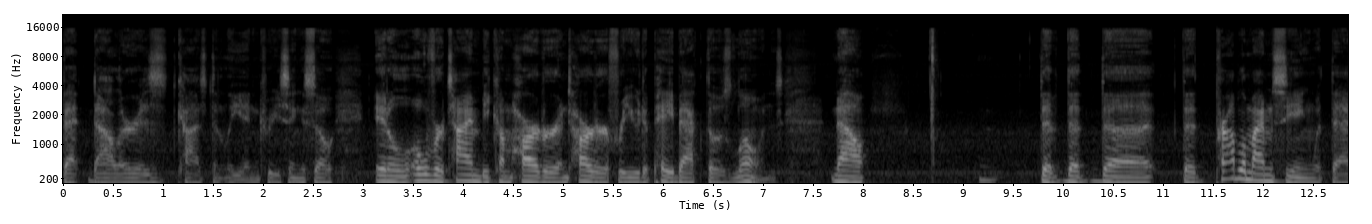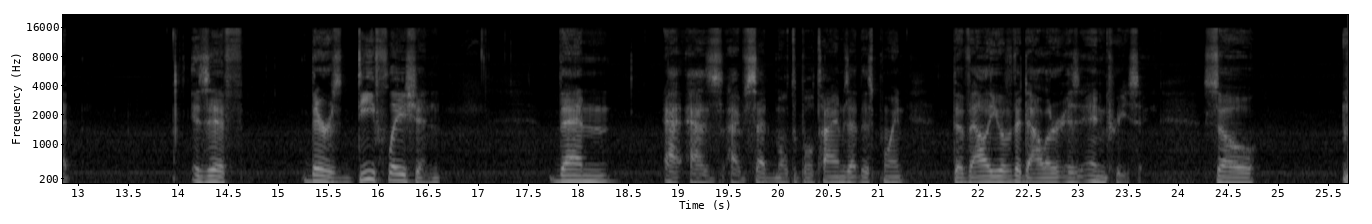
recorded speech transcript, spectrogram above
that dollar is constantly increasing. So it'll over time become harder and harder for you to pay back those loans. Now, the the the the problem I'm seeing with that is if there's deflation, then as I've said multiple times at this point, the value of the dollar is increasing. So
